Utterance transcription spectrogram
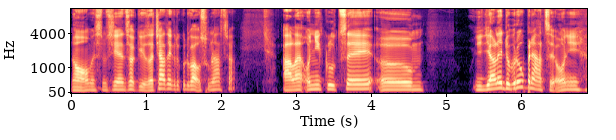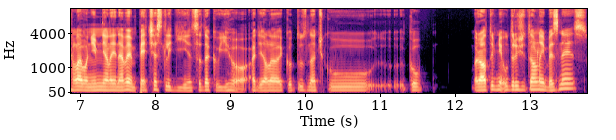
no, myslím si, že něco takového, začátek roku 2018 třeba. Ale oni kluci, um, Oni dělali dobrou práci, oni, hele, oni měli, nevím, 5-6 lidí, něco takového a dělali jako tu značku jako relativně udržitelný biznis,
